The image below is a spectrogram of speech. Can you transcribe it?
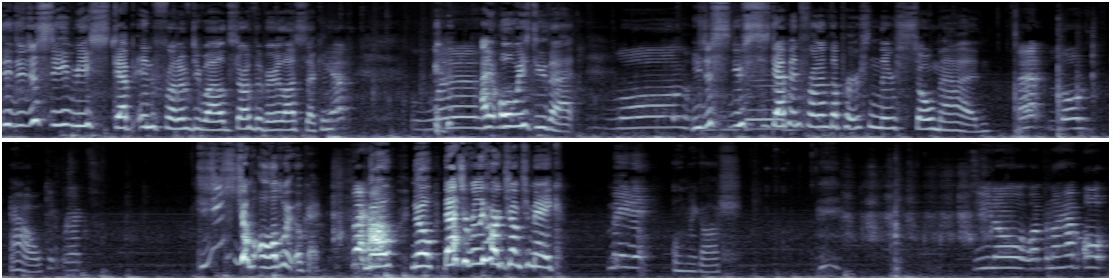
Did you just see me step in front of D Wildstar at the very last second? yep. I always do that. You just you step in front of the person, they're so mad. Eh, lol. Ow. Get wrecked. Did you just jump all the way? Okay. Back No, up. no, that's a really hard jump to make. Made it. Oh my gosh. Do you know what weapon I have? Oh,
